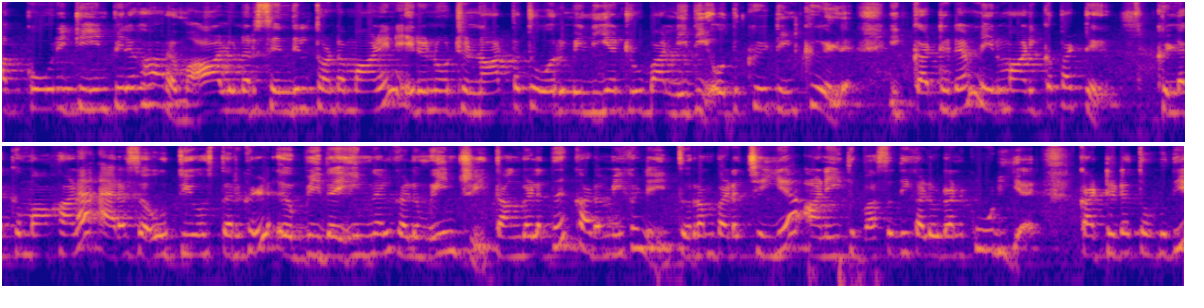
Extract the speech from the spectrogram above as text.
அக்கோரிக்கையின் பிரகாரம் ஆளுநர் செந்தில் தொண்டமானின் இருநூற்று நாற்பத்தி ஒரு மில்லியன் ரூபாய் நிதி ஒதுக்கீட்டின் கீழ் இக்கட்டிடம் நிர்மாணிக்கப்பட்டு கிழக்கு மாகாண அரச உத்தியோகஸ்தர்கள் எவ்வித இன்னல்களும் இன்றி தங்களது கடமைகளை திறம்பட செய்ய அனைத்து வசதிகளுடன் கூடிய கட்டிட தொகுதி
